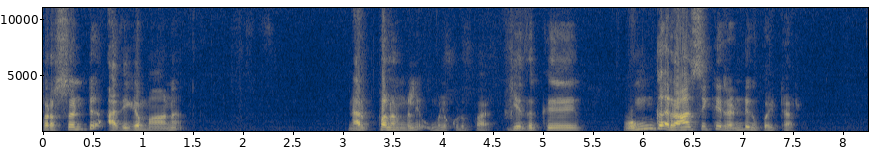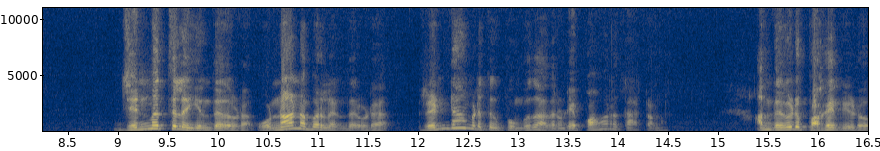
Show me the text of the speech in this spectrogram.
பர்சன்ட் அதிகமான நற்பலன்களை உங்களுக்கு கொடுப்பார். எதுக்கு? உங்கள் ராசிக்கு ரெண்டுக்கு போயிட்டார். ஜென்மத்தில் இருந்ததோட ஒன்றாம் நபரில் இருந்ததோட ரெண்டாம் இடத்துக்கு போகும்போது அதனுடைய பவரை காட்டணும். அந்த வீடு பகை வீடோ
